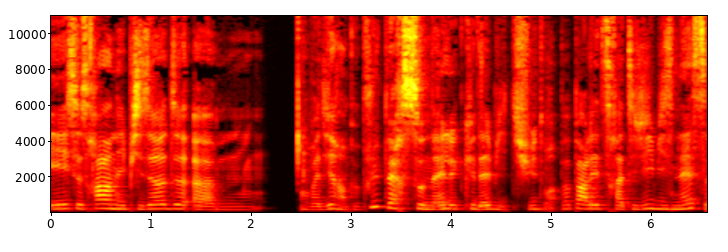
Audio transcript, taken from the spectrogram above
Et ce sera un épisode, euh, on va dire, un peu plus personnel que d'habitude. On va pas parler de stratégie business.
